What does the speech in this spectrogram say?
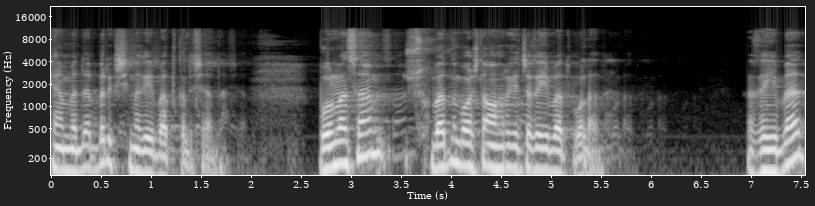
kamida bir kishini g'iybat qilishadi. Bo'lmasam suhbatni boshidan oxirigacha g'iybat bo'ladi. G'iybat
